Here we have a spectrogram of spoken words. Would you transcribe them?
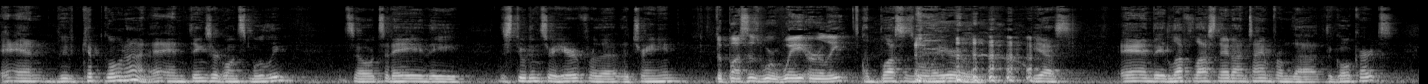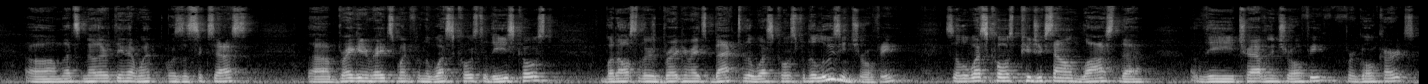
and we've kept going on and things are going smoothly. So today the the students are here for the, the training. The buses were way early. The buses were way early. yes, and they left last night on time from the the go karts. Um, that's another thing that went was a success. Uh, bragging rights went from the West Coast to the East Coast, but also there's bragging rights back to the West Coast for the losing trophy. So the West Coast, Puget Sound lost the the traveling trophy for go karts,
